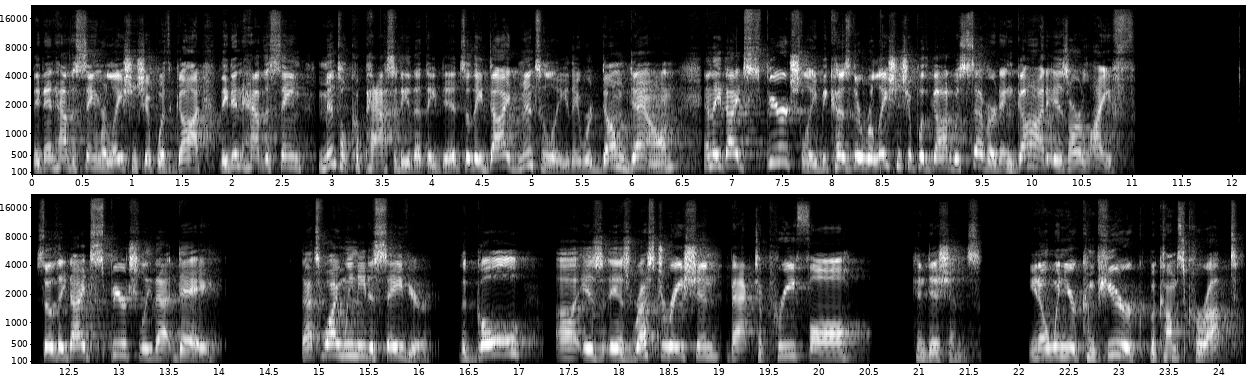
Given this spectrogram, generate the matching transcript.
They didn't have the same relationship with God. They didn't have the same mental capacity that they did. So they died mentally. They were dumbed down. And they died spiritually because their relationship with God was severed, and God is our life. So they died spiritually that day. That's why we need a Savior. The goal uh, is, is restoration back to pre fall conditions. You know, when your computer becomes corrupt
